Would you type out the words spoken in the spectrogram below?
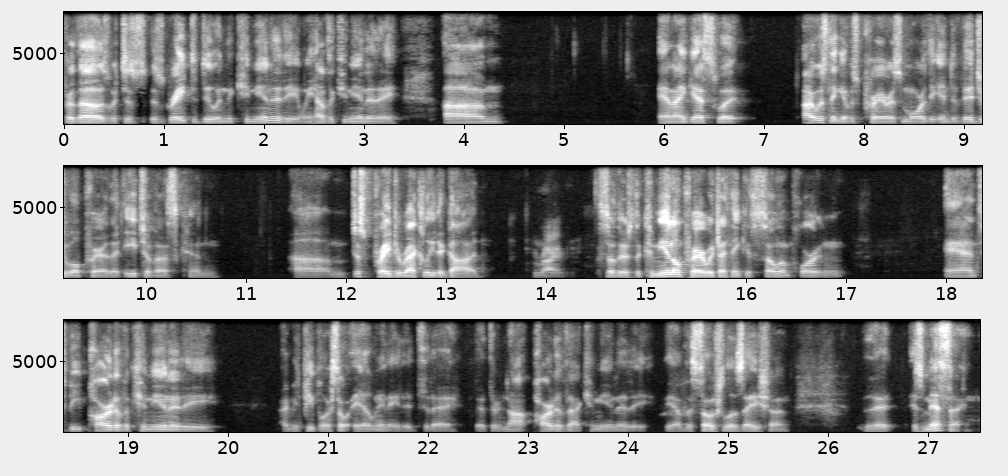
for those, which is, is great to do in the community. And we have the community. Um, and I guess what I was thinking of as prayer is more the individual prayer that each of us can um, just pray directly to God. Right. So there's the communal prayer, which I think is so important, and to be part of a community. I mean, people are so alienated today that they're not part of that community. They have the socialization that is missing.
